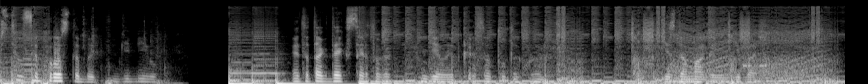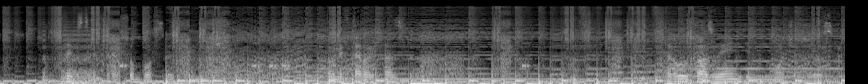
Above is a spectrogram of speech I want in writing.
спустился просто, бы, дебил. Это так Декстер только делает красоту такую. Без дамага ебать. Декстер хорошо боссует. Кроме второй фазы. Вторую фазу Энди очень жестко.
